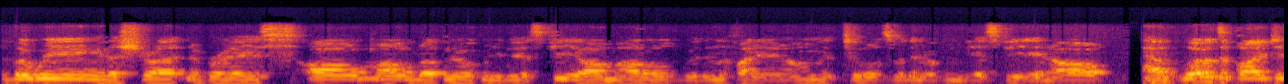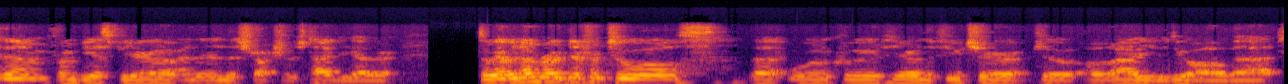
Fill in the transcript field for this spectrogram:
the wing and the strut and a brace all modeled up in OpenVSP, all modeled within the finite element tools within OpenVSP, and all have loads applied to them from VSPAERO, and then the structures tied together. So we have a number of different tools that we'll include here in the future to allow you to do all of that.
